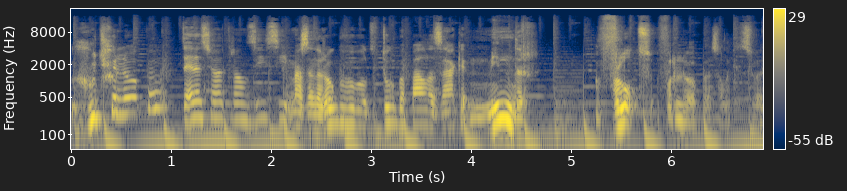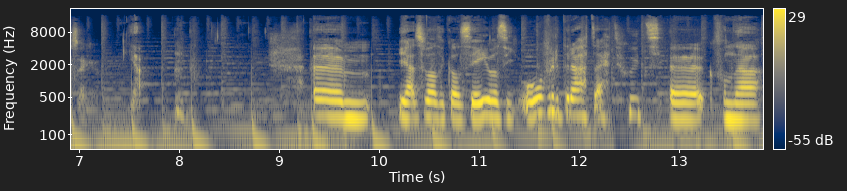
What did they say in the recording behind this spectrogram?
goed gelopen tijdens jouw transitie, maar zijn er ook bijvoorbeeld toch bepaalde zaken minder vlot verlopen, zal ik het zo zeggen? Ja. Um, ja, zoals ik al zei, was die overdracht echt goed. Uh, ik vond dat,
